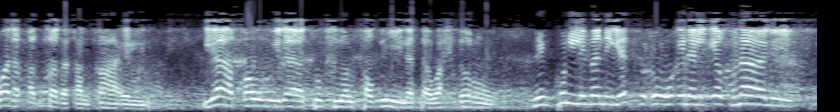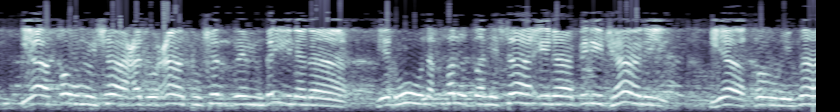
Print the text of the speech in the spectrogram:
ولقد صدق القائل يا قوم لا تفنوا الفضيلة واحذروا من كل من يدعو إلى الإضلال يا قوم شاع دعاة شر بيننا ينوون خلط نسائنا برجال يا قوم ما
